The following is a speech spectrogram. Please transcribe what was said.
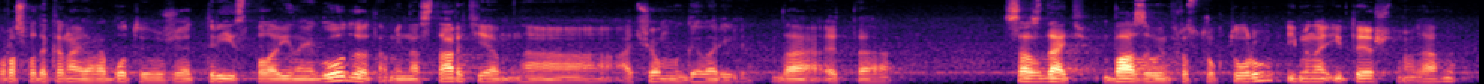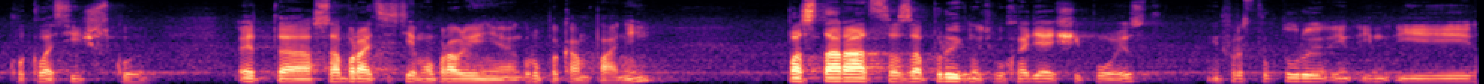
в Росводоканале работаю уже три с половиной года, там, и на старте а, о чем мы говорили. Да, это создать базовую инфраструктуру, именно ИТшную, да, ну, классическую. Это собрать систему управления группы компаний, постараться запрыгнуть в уходящий поезд инфраструктуры и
